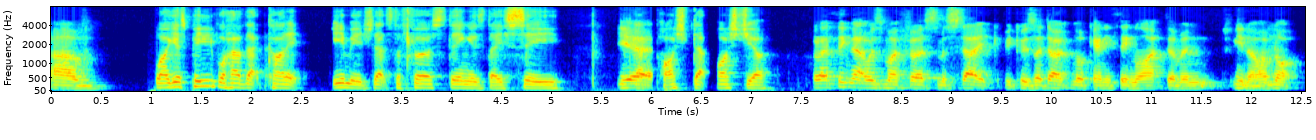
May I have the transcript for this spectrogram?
um, Well, I guess people have that kind of image. That's the first thing is they see yeah, that, posh- that posture. but I think that was my first mistake because I don't look anything like them, and you know I'm not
